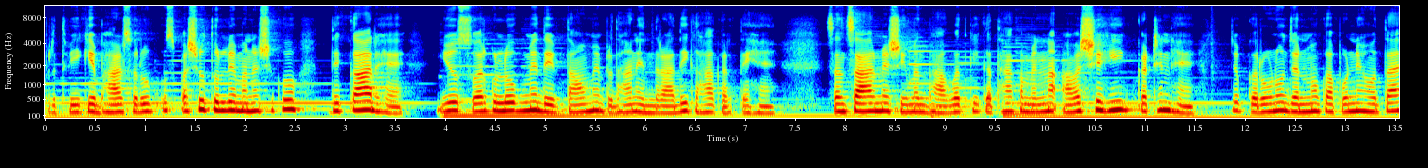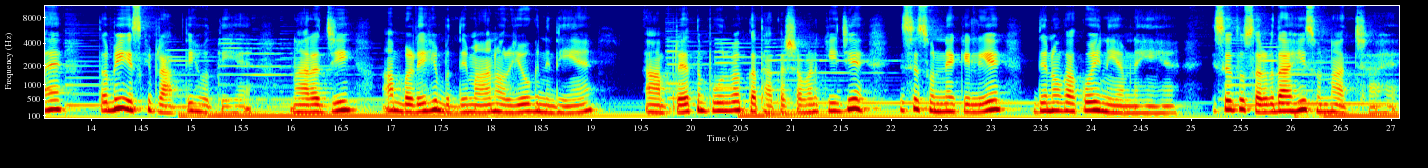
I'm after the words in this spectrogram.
पृथ्वी के भार स्वरूप उस पशु तुल्य मनुष्य को धिक्कार है। जो स्वर्ग लोक में देवताओं में प्रधान इंद्रादि कहा करते हैं। संसार में श्रीमद् भागवत की कथा का मिलना अवश्य ही कठिन है। जब करोड़ों जन्मों का पुण्य होता है, तभी इसकी प्राप्ति होती है। नारद जी, आप बड़े ही बुद्धिमान और योग निधि हैं। आप प्रयत्नपूर्वक कथा का श्रवण कीजिए। इसे सुनने के लिए दिनों का कोई नियम नहीं है। इसे तो सर्वदा ही सुनना अच्छा है।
